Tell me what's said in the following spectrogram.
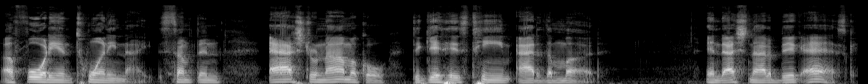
a 40 and 20 night, something astronomical to get his team out of the mud. And that's not a big ask.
